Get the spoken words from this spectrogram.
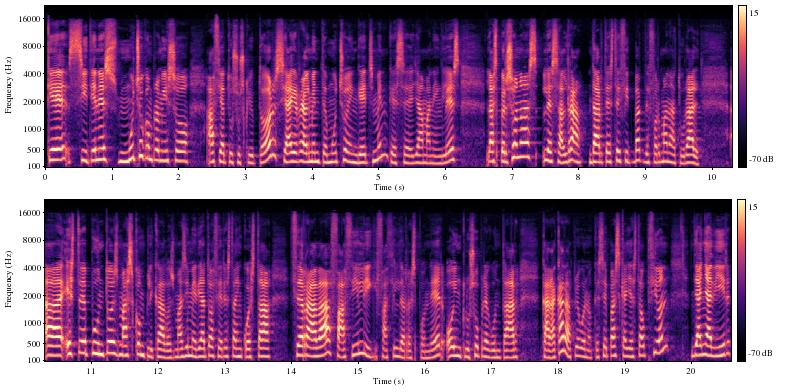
que si tienes mucho compromiso hacia tu suscriptor, si hay realmente mucho engagement, que se llama en inglés, las personas les saldrá darte este feedback de forma natural. Ah, este punto es más complicado, es más inmediato hacer esta encuesta cerrada, fácil y fácil de responder o incluso preguntar cara a cara. Pero bueno, que sepas que hay esta opción de añadir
